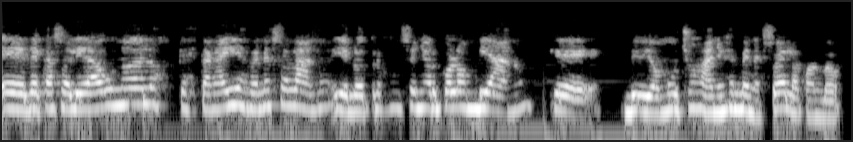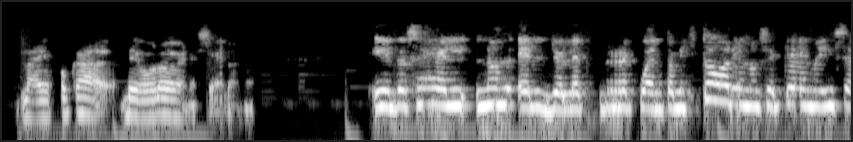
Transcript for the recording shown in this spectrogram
eh, de casualidad uno de los que están ahí es venezolano y el otro es un señor colombiano que vivió muchos años en Venezuela, cuando la época de oro de Venezuela, ¿no? Y entonces él, él, yo le recuento mi historia, no sé qué, me dice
